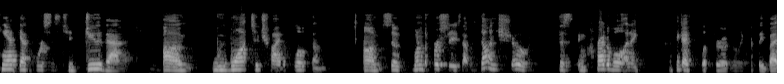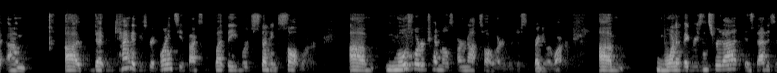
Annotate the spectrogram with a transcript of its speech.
can't get horses to do that, um, we want to try to float them. Um, so, one of the first studies that was done showed this incredible, and I, I think I flipped through it really quickly, but um, uh, that we can get these great buoyancy effects, but they were studying salt water. Um, most water treadmills are not salt water, they're just regular water. Um, one of the big reasons for that is that is a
